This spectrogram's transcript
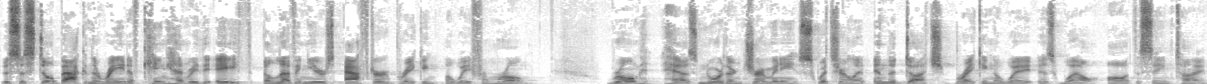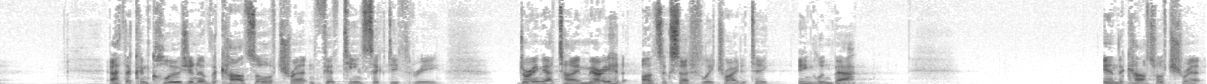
This is still back in the reign of King Henry VIII, 11 years after breaking away from Rome. Rome has northern Germany, Switzerland, and the Dutch breaking away as well, all at the same time. At the conclusion of the Council of Trent in 1563, during that time, Mary had unsuccessfully tried to take England back. And the Council of Trent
